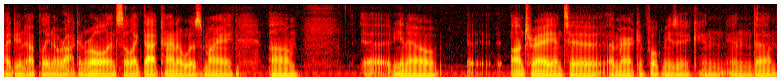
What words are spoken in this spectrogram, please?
I do not play no rock and roll, and so like that kind of was my, um, uh, you know, uh, entree into American folk music, and and um,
